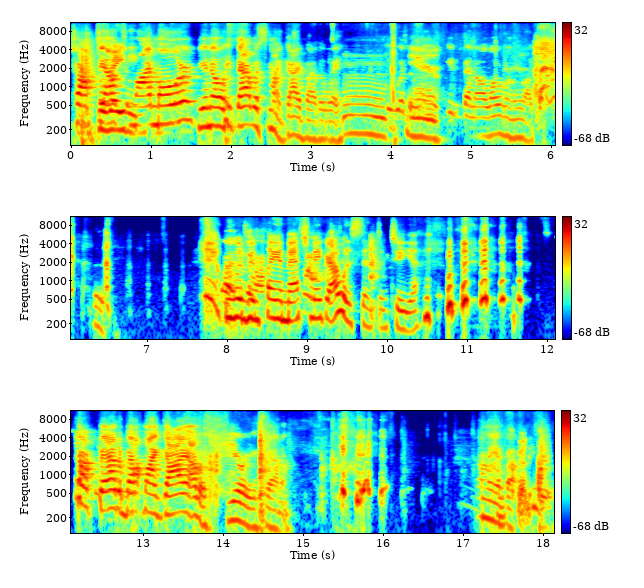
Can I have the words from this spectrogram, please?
talk down to my molar. You know, he, that was my guy, by the way. Mm, he wasn't yeah. there. He'd been all over me like. we would have been uh, playing matchmaker. I would have sent them to you. talk bad about my guy. I was furious at him. Tell me about it.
